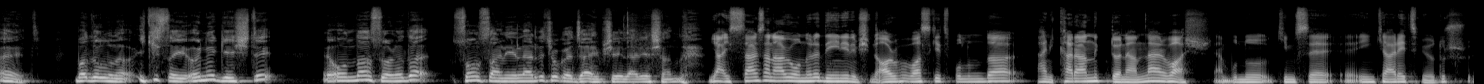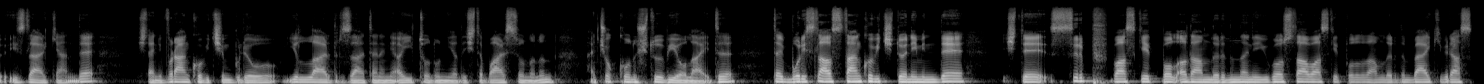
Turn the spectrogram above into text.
Evet. Badalona iki sayı öne geçti ve ondan sonra da son saniyelerde çok acayip şeyler yaşandı. Ya istersen abi onlara değinelim. Şimdi Avrupa basketbolunda hani karanlık dönemler var. Yani bunu kimse e, inkar etmiyordur e, izlerken de. İşte hani Vrankovic'in bloğu yıllardır zaten hani Aito'nun ya da işte Barcelona'nın hani çok konuştuğu bir olaydı. Tabii Borislav Stankovic döneminde işte Sırp basketbol adamlarının hani Yugoslav basketbol adamlarının belki biraz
